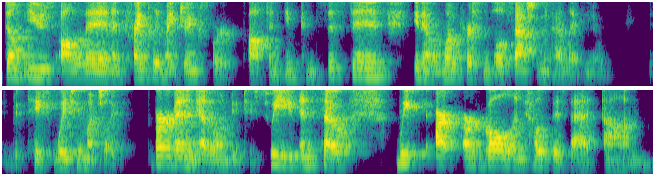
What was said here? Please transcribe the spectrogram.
don't use all of it. And frankly my drinks were often inconsistent. You know one person's old fashioned would have like you know it would taste way too much like bourbon and the other one would be too sweet. And so we our, our goal and hope is that um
